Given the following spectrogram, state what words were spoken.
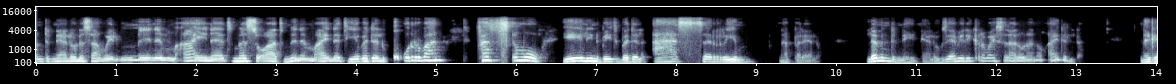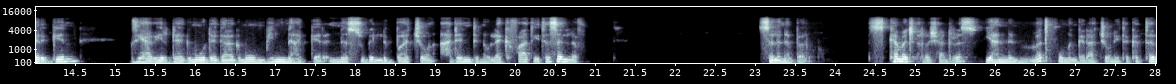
ምንድን ያለው ለሳሙኤል ምንም አይነት መስዋዕት፣ ምንም አይነት የበደል ቁርባን ፈጽሞ የኤሊን ቤት በደል አያሰሪም ነበር ያለው። ለምንድን ነው ይሄን ያለው? እግዚአብሔር ይቅር ስላልሆነ ነው? አይደለም። ነገር ግን እግዚአብሔር ደግሞ ደጋግሞ ቢናገር እነሱ ግን ልባቸውን አደንድ ነው ለክፋት የተሰለፉ ስለነበሩ ነው። እስከ መጨረሻ ድረስ ያንን መጥፎ መንገዳቸውን የተከተሉ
